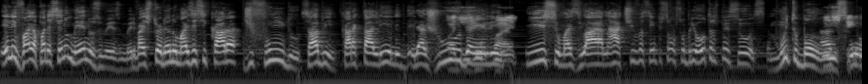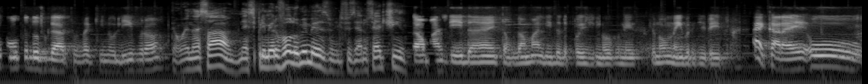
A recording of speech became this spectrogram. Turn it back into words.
ele vai aparecendo menos mesmo. Ele vai se tornando mais esse cara de fundo, sabe? O cara que tá ali, ele, ele ajuda, ele. Isso, mas a narrativa sempre são sobre outras pessoas. É muito bom isso. Achei o conto dos gatos aqui no livro, ó. Então é nessa, nesse primeiro volume mesmo. Eles fizeram certinho. Dá uma lida, é, então dá uma lida depois de novo nisso, que eu não lembro direito. É, cara, é, o,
